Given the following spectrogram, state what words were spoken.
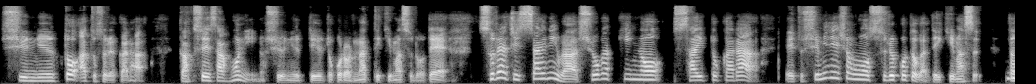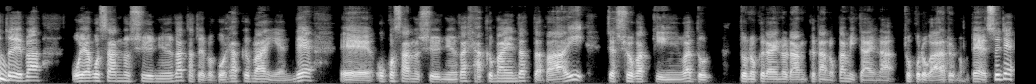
収入と、あとそれから学生さん本人の収入っていうところになってきますので、それは実際には奨学金のサイトから、えっ、と、シミュレーションをすることができます。例えば、親御さんの収入が例えば500万円で、えーお子さんの収入が100万円だった場合、じゃあ奨学金はど、どのくらいのランクなのかみたいなところがあるので、それで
